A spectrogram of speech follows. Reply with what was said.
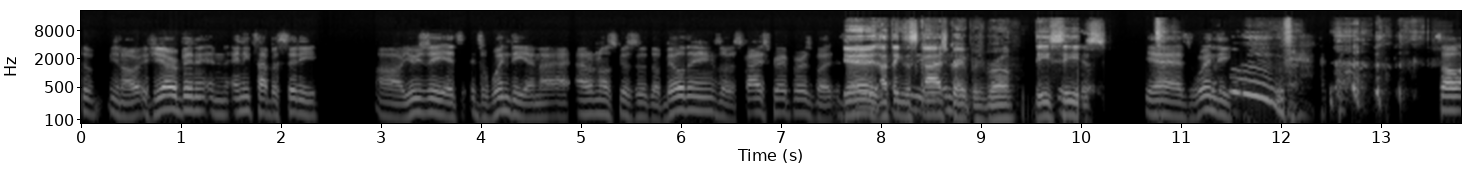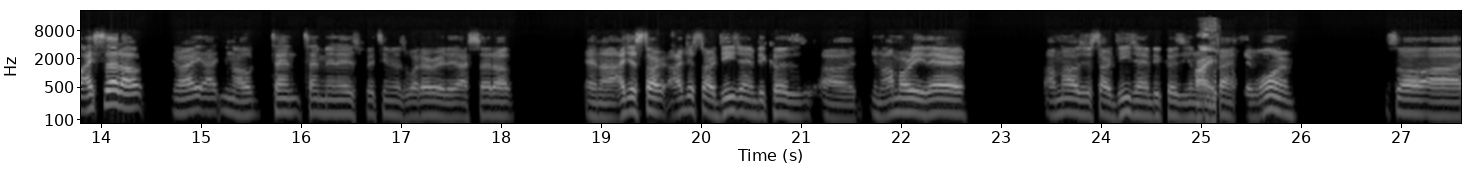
the you know if you ever been in any type of city, uh usually it's it's windy and I I I don't know if it's because of the buildings or the skyscrapers, but Yeah, always I think the really windy. skyscrapers, bro. DC is. Yeah, it's windy. So I set up, right? I, you know, 10, 10 minutes, 15 minutes, whatever it is, I set up and uh, I just start I just start DJing because uh, you know, I'm already there. I might as well just start DJing because you know I'm trying to stay warm. So uh,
